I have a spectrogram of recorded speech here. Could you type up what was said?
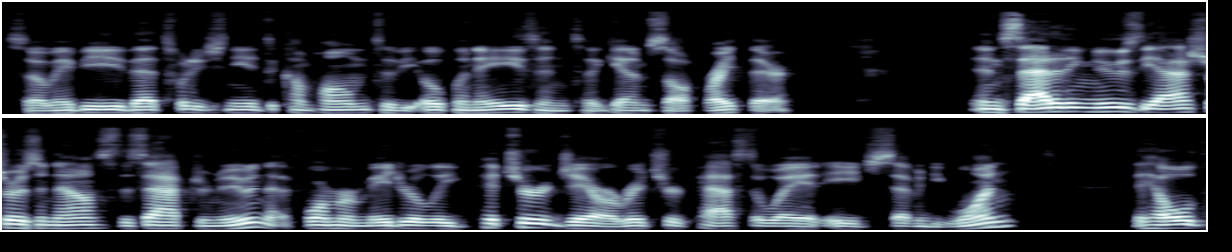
So maybe that's what he just needed to come home to the Oakland A's and to get himself right there. In Saturday news, the Astros announced this afternoon that former Major League pitcher J.R. Richard passed away at age 71. They held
